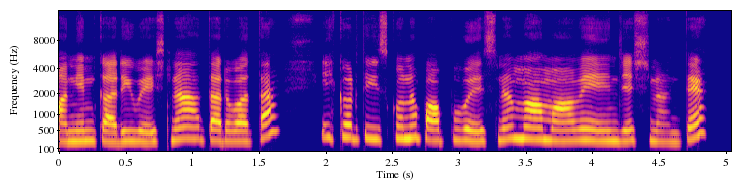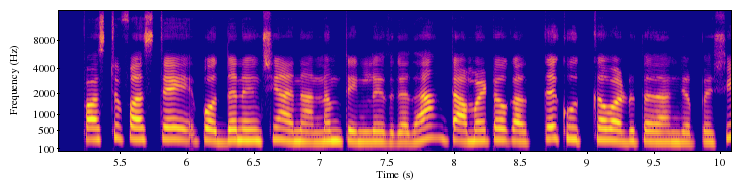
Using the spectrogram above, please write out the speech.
ఆనియన్ కర్రీ వేసిన తర్వాత ఇక్కడ తీసుకున్న పప్పు వేసిన మా మామ ఏం చేసిండంటే ఫస్ట్ ఫస్టే పొద్దున్నుంచి ఆయన అన్నం తినలేదు కదా టమాటో కలిపితే కుతుక్క పడుతుంది అని చెప్పేసి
